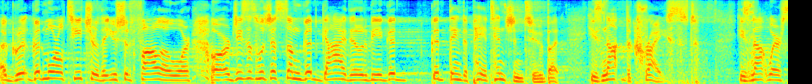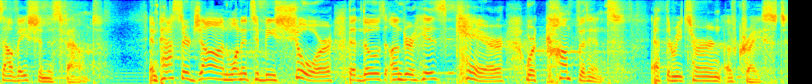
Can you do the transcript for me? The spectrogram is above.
a good moral teacher that you should follow, or, or Jesus was just some good guy that would be a good, good thing to pay attention to. But He's not the Christ. He's not where salvation is found. And Pastor John wanted to be sure that those under his care were confident at the return of Christ.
